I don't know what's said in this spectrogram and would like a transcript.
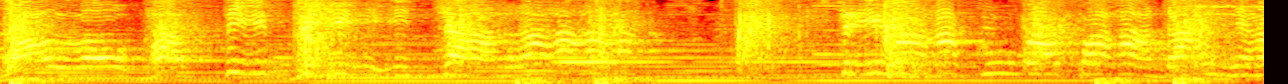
Walau hati bicara Terima aku apa adanya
